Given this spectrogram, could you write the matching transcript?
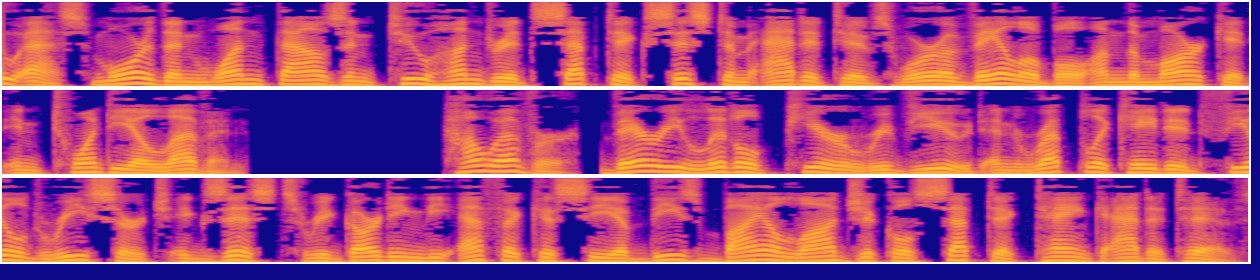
U.S. more than 1,200 septic system additives were available on the market in 2011. However, very little peer-reviewed and replicated field research exists regarding the efficacy of these biological septic tank additives.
